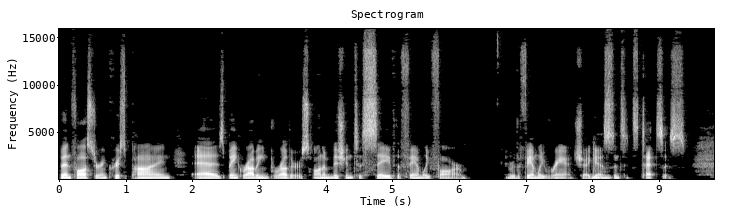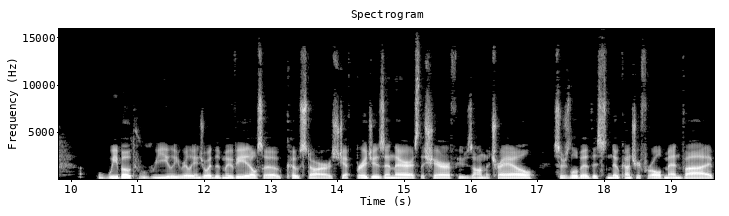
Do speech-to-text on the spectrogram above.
Ben Foster and Chris Pine as bank robbing brothers on a mission to save the family farm or the family ranch, I guess, Mhm. since it's Texas. We both really, really enjoyed the movie. It also co-stars Jeff Bridges in there as the sheriff who's on the trail. So there's a little bit of this No Country for Old Men vibe.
